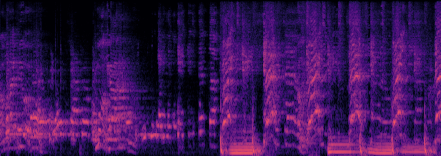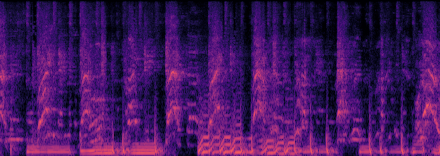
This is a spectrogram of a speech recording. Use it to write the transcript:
I'm gonna hype you up. Come on, Kai. Right, left, right, left, right, left, right, left, right, left, right, left, left, left, left, left.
